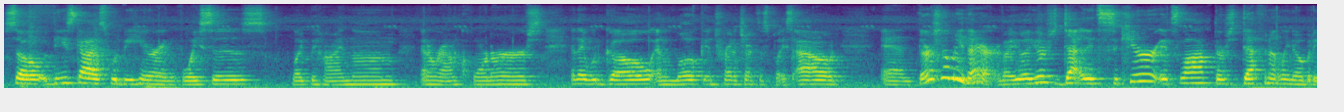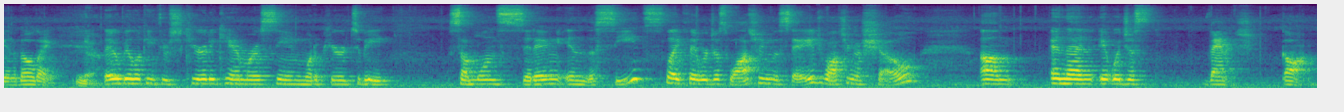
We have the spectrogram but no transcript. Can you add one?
So these guys would be hearing voices like behind them and around corners, and they would go and look and try to check this place out. And there's nobody there. Like, like there's de- it's secure, it's locked. There's definitely nobody in the building. Yeah. They would be looking through security cameras, seeing what appeared to be someone sitting in the seats, like they were just watching the stage, watching a show. Um, and then it would just vanish, gone.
